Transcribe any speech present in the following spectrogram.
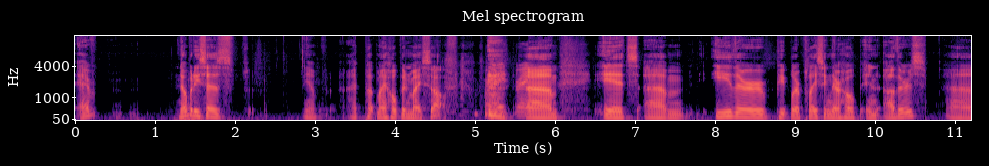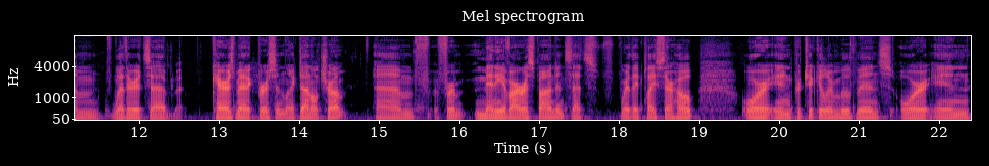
ev- nobody says, you know, I put my hope in myself. right, right. Um, it's um, either people are placing their hope in others, um, whether it's a charismatic person like Donald Trump. Um, f- for many of our respondents, that's where they place their hope, or in particular movements, or in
